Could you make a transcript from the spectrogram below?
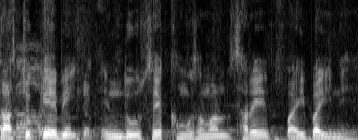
ਦੱਸ ਚੁੱਕੇ ਵੀ ਹਿੰਦੂ, ਸਿੱਖ, ਮੁਸਲਮਾਨ ਸਾਰੇ ਭਾਈ ਭਾਈ ਨੇ।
